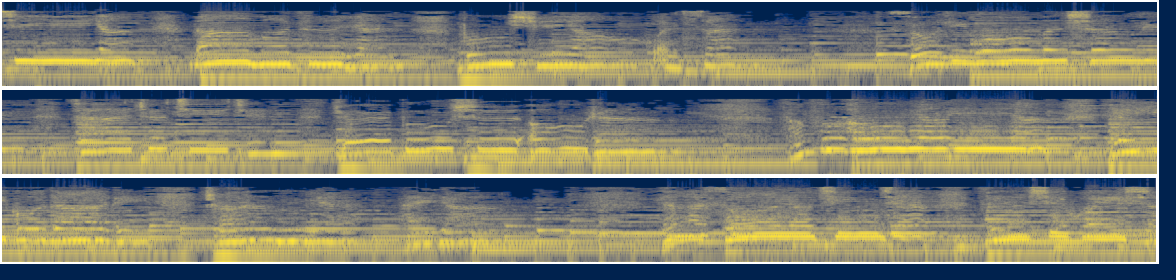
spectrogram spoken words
夕阳，那么自然。不需要换算，所以我们相遇在这季节，绝不是偶然。仿佛候鸟一样飞过大地，穿越海洋。原来所有情节，仔细回想，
